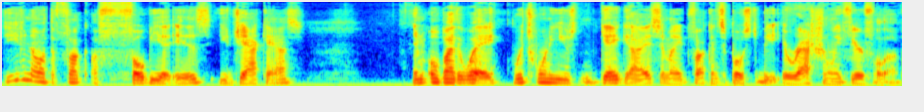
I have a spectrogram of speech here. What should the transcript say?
do you even know what the fuck a phobia is, you jackass? And oh, by the way, which one of you gay guys am I fucking supposed to be irrationally fearful of?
